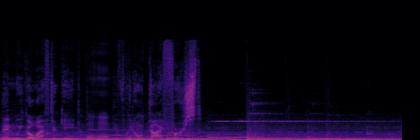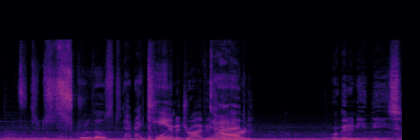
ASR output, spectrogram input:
Then we go after Gabe. Mm-hmm. If we don't die first. Screw those. I I If can't. we're gonna drive into the herd, we're gonna need these.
